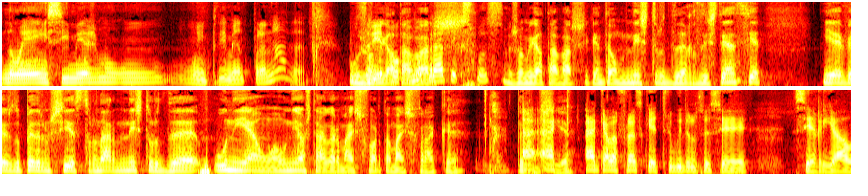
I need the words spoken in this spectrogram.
não é em si mesmo um, um impedimento para nada. O João, Miguel Tavares, o João Miguel Tavares fica então Ministro da Resistência e é a vez do Pedro Mexia se tornar Ministro da União. A União está agora mais forte ou mais fraca, Pedro há, Mexia? Há, há aquela frase que é atribuída, não sei se é, se é real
